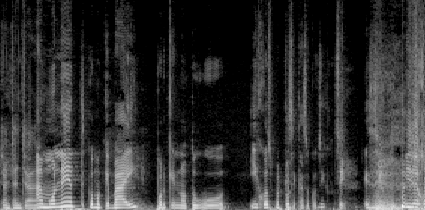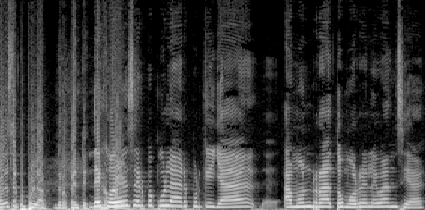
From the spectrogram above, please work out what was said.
Chan, chan, chan. Amonet, como que bye, porque no tuvo hijos porque se casó con su hijo. Sí. Es- Y dejó de ser popular, de repente. Dejó que- de ser popular porque ya eh, Amon Ra tomó relevancia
